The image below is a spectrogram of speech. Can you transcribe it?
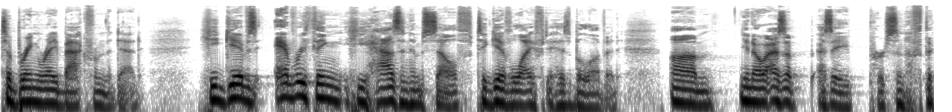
to bring Rey back from the dead. He gives everything he has in himself to give life to his beloved. Um, you know, as a as a person of the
